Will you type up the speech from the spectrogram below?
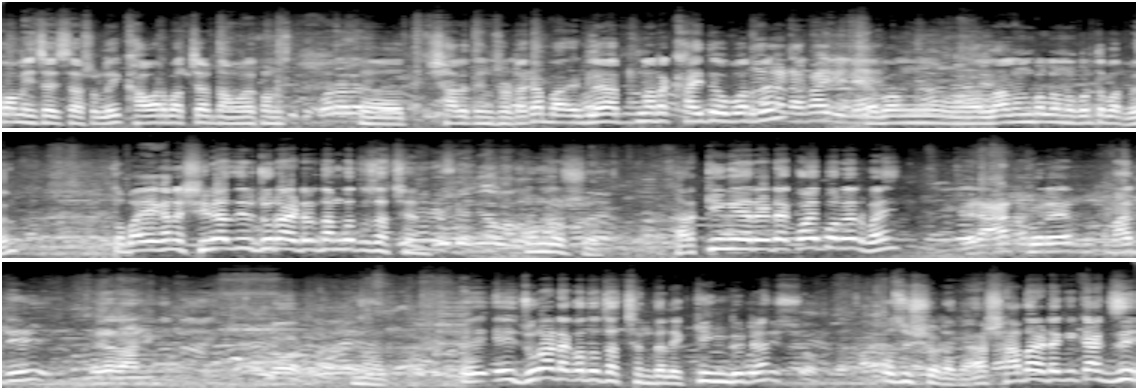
কমই চাইছে আসলে। খাওয়ার বাচ্চার দাম এখন সাড়ে তিনশো টাকা। বা এগুলো আপনারা খাইতেও পারবেন এবং লালন পালনও করতে পারবেন। তো ভাই এখানে সিরাজির জোড়া এটার দাম কত চাচ্ছেন? পনেরোশো। আর কিং এর এটা কয় পরের ভাই? এটা আট পরের মাদি এটা রানিং। এই এই জোড়াটা কত চাচ্ছেন তাহলে? কিং দুইটা? পঁচিশশো। টাকা। আর সাদা এটা কি কাগজি?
